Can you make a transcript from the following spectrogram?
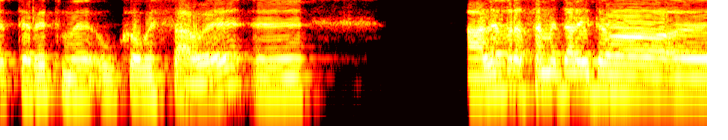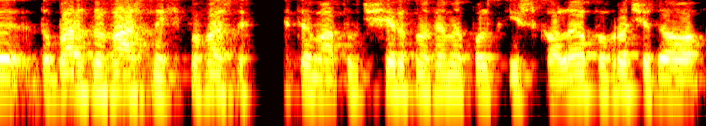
e, te rytmy ukołysały, e, ale wracamy dalej do, e, do bardzo ważnych i poważnych tematów. Dzisiaj rozmawiamy o polskiej szkole, o powrocie do,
